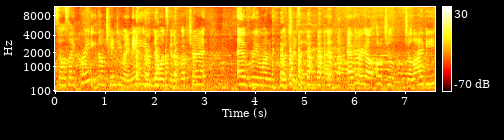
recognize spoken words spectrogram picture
So I was like, great, you know, I'm changing my name. No one's gonna butcher it. Everyone butchers it. Uh, everywhere go, oh, Jal- Jalebi,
